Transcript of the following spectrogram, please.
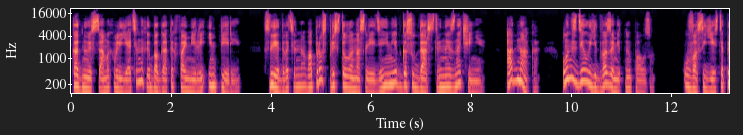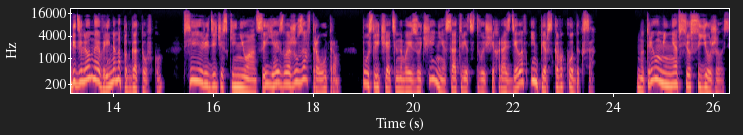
к одной из самых влиятельных и богатых фамилий империи. Следовательно, вопрос престола наследия имеет государственное значение. Однако, он сделал едва заметную паузу. У вас есть определенное время на подготовку. Все юридические нюансы я изложу завтра утром, после тщательного изучения соответствующих разделов Имперского кодекса. Внутри у меня все съежилось.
